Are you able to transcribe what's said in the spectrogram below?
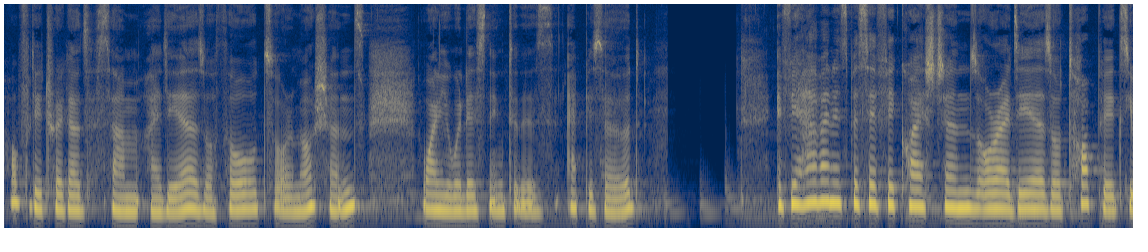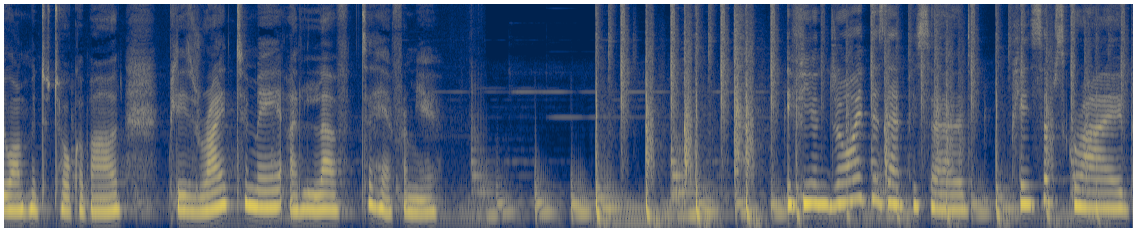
hopefully triggered some ideas or thoughts or emotions while you were listening to this episode. If you have any specific questions or ideas or topics you want me to talk about, please write to me. I'd love to hear from you. If you enjoyed this episode, please subscribe,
